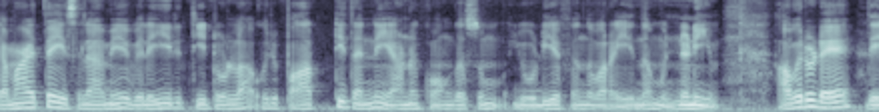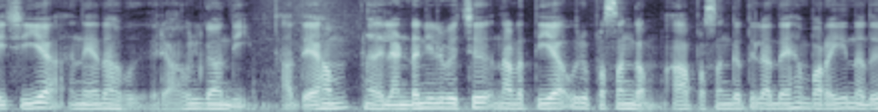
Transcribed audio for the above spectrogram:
ജമാഅത്തെ ഇസ്ലാമിയെ വിലയിരുത്തിയിട്ടുള്ള ഒരു പാർട്ടി തന്നെയാണ് കോൺഗ്രസും യു ഡി എഫ് എന്ന് പറയുന്ന മുന്നണിയും. അവരുടെ ദേശീയ നേതാവ് രാഹുൽ ഗാന്ധി അദ്ദേഹം ലണ്ടനിൽ വെച്ച് നടത്തിയ ഒരു പ്രസംഗം. ആ പ്രസംഗത്തിൽ അദ്ദേഹം പറയുന്നത്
